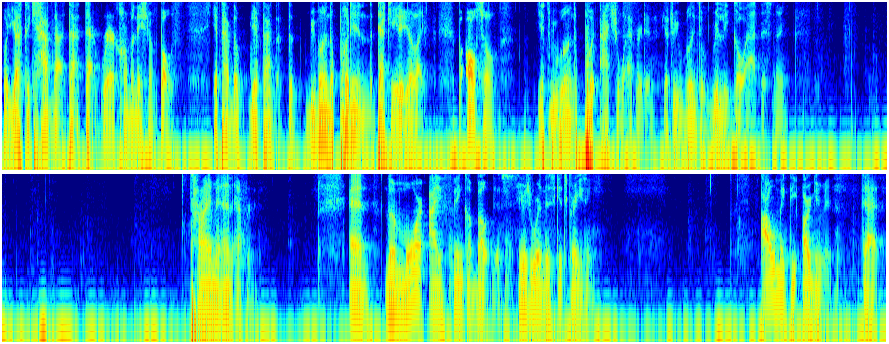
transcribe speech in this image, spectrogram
But you have to have that that that rare combination of both. You have to have the you have to have the, the be willing to put in the decade of your life, but also you have to be willing to put actual effort in. You have to be willing to really go at this thing. Time and effort. And the more I think about this, here's where this gets crazy. I will make the argument that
